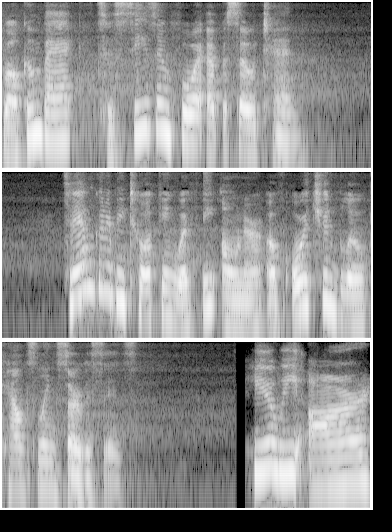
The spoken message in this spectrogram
Welcome back to Season 4, Episode 10. Today I'm going to be talking with the owner of Orchard Blue Counseling Services. Here we are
